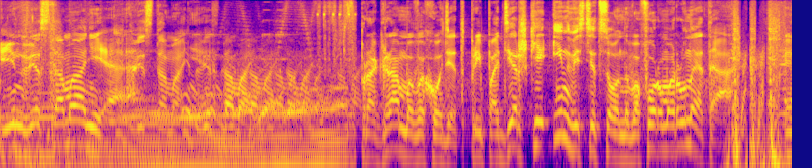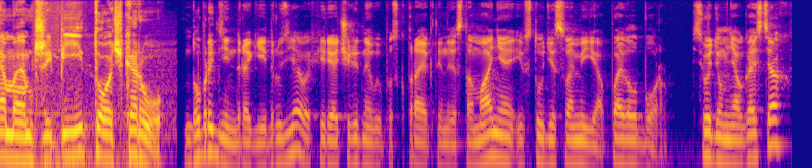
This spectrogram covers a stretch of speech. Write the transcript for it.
Инвестомания. Инвестомания. Инвестомания. Программа выходит при поддержке инвестиционного форума Рунета. mmgp.ru Добрый день, дорогие друзья! В эфире очередной выпуск проекта «Инвестомания» и в студии с вами я, Павел Бор. Сегодня у меня в гостях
